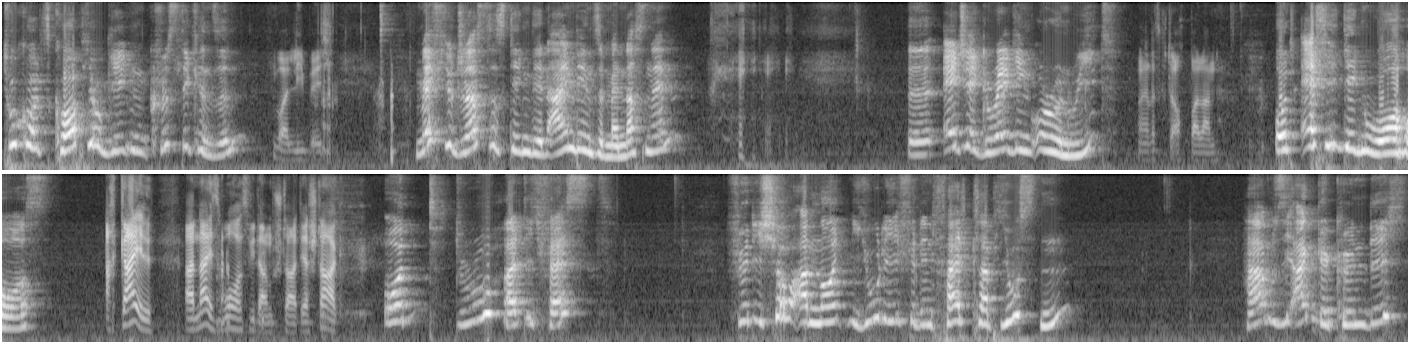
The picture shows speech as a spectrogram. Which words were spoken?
Two Cold Scorpio gegen Chris Dickinson, Boah, liebe ich. Matthew Justice gegen den einen, den sie Mendes nennen. Äh, AJ Gray gegen Oren Reed. Ja, das könnte auch ballern. Und Effie gegen Warhorse. Ach, geil. Ah, nice. Warhorse wieder am Start. Ja, stark. Und Drew, halt dich fest. Für die Show am 9. Juli für den Fight Club Houston haben sie angekündigt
